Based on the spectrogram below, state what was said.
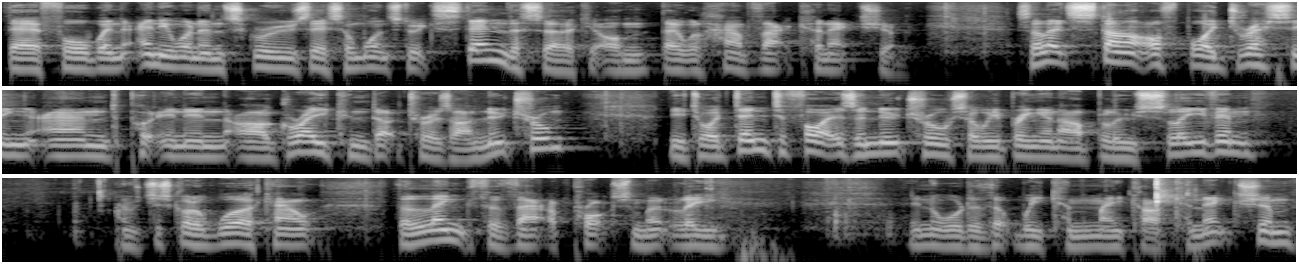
Therefore, when anyone unscrews this and wants to extend the circuit on, they will have that connection. So let's start off by dressing and putting in our grey conductor as our neutral. Need to identify it as a neutral, so we bring in our blue sleeve in. I've just got to work out the length of that approximately in order that we can make our connection.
